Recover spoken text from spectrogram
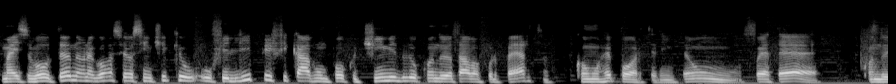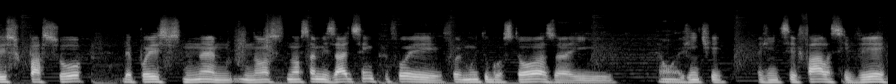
Mas voltando ao negócio, eu senti que o, o Felipe ficava um pouco tímido quando eu estava por perto, como repórter. Então, foi até quando isso passou, depois, né, nossa, nossa amizade sempre foi, foi muito gostosa e então a gente, a gente se fala, se vê.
